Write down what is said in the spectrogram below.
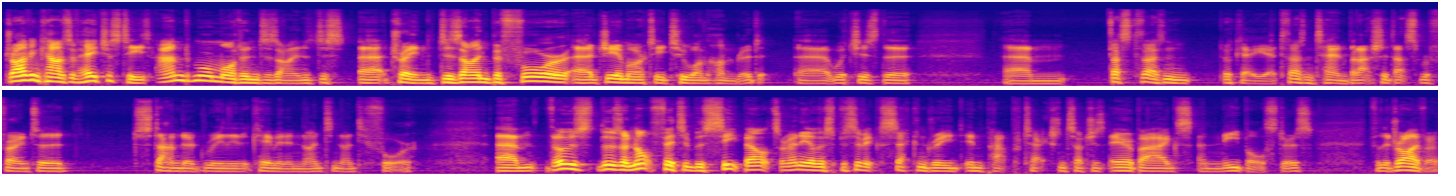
Driving cars of HSTs and more modern designs, uh, trains designed before uh, GMRT 2100, uh, which is the um, that's 2000 okay yeah 2010, but actually that's referring to standard really that came in in 1994. Um, those those are not fitted with seat belts or any other specific secondary impact protection, such as airbags and knee bolsters for the driver.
